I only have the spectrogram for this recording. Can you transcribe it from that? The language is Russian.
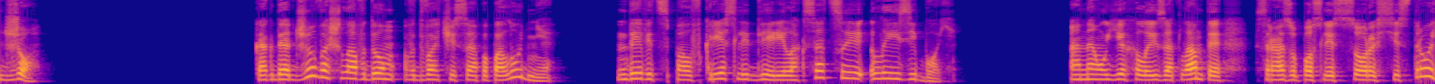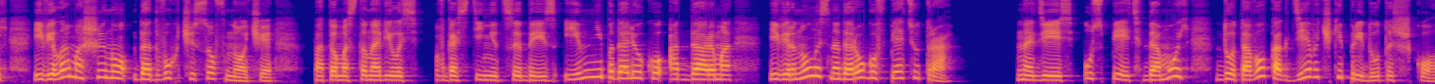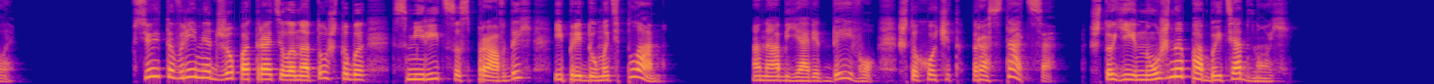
Джо. Когда Джо вошла в дом в два часа пополудни, Дэвид спал в кресле для релаксации Лейзи Бой. Она уехала из Атланты сразу после ссоры с сестрой и вела машину до двух часов ночи, потом остановилась в гостинице Days Inn неподалеку от Дарема и вернулась на дорогу в пять утра, надеясь успеть домой до того, как девочки придут из школы. Все это время Джо потратила на то, чтобы смириться с правдой и придумать план. Она объявит Дэйву, что хочет расстаться, что ей нужно побыть одной.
